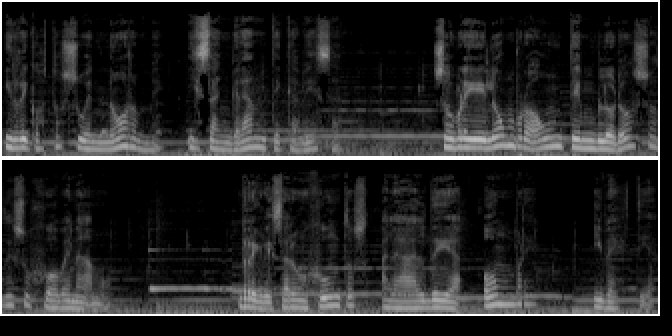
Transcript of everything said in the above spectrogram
y recostó su enorme y sangrante cabeza sobre el hombro aún tembloroso de su joven amo. Regresaron juntos a la aldea hombre y bestia.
